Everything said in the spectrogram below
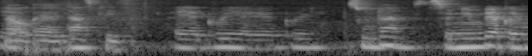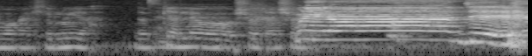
Yeah. Now uh, dance please. I agree, I agree. So dance. So niambia kaimwa kakiluya. Nasikia yeah. leo shoda shoda. Unaje?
